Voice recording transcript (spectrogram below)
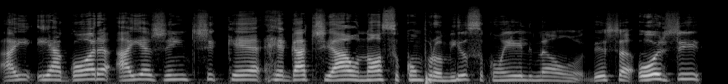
Aí, e agora aí a gente quer regatear o nosso compromisso com ele. Não, deixa. Hoje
